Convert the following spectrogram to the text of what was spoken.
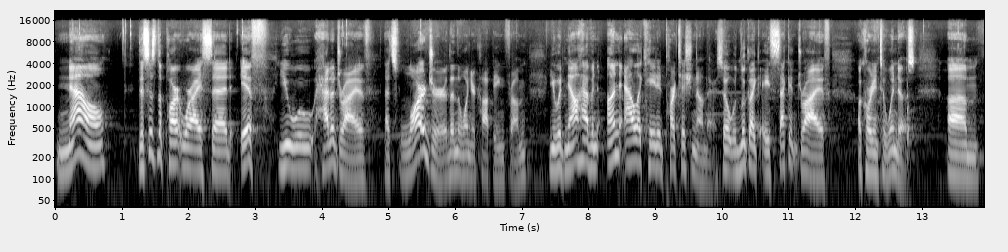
Now, This is the part where I said if you had a drive that's larger than the one you're copying from, you would now have an unallocated partition on there. So it would look like a second drive according to Windows. Um,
